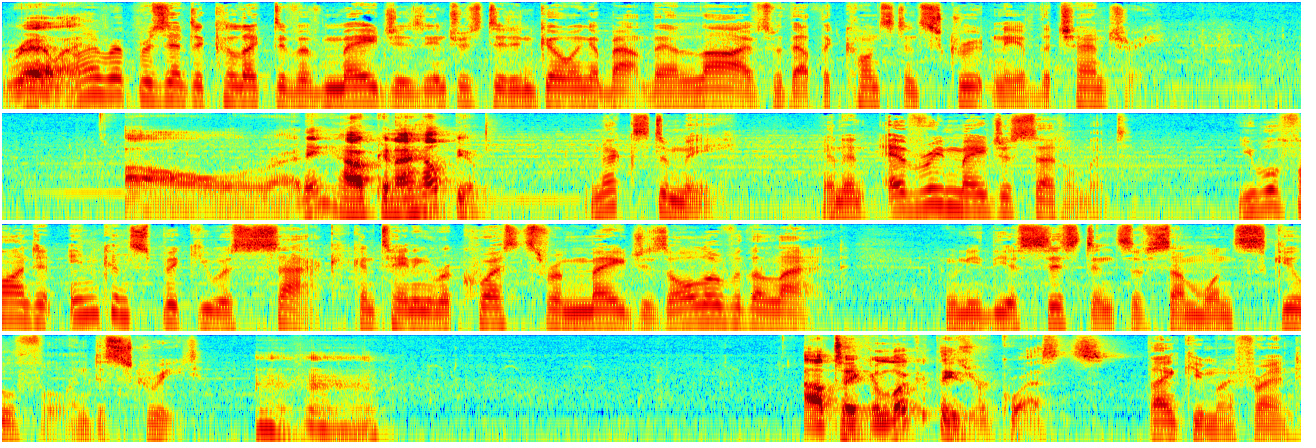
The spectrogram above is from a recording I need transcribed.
Really? I represent a collective of mages interested in going about their lives without the constant scrutiny of the Chantry. Alrighty. How can I help you? Next to me, and in every major settlement, you will find an inconspicuous sack containing requests from mages all over the land who need the assistance of someone skillful and discreet. Mm-hmm. I'll take a look at these requests. Thank you, my friend.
